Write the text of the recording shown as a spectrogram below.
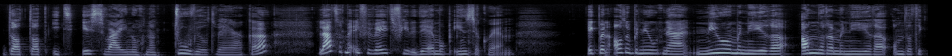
dat dat iets is waar je nog naartoe wilt werken. Laat het me even weten via de DM op Instagram. Ik ben altijd benieuwd naar nieuwe manieren, andere manieren, omdat ik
